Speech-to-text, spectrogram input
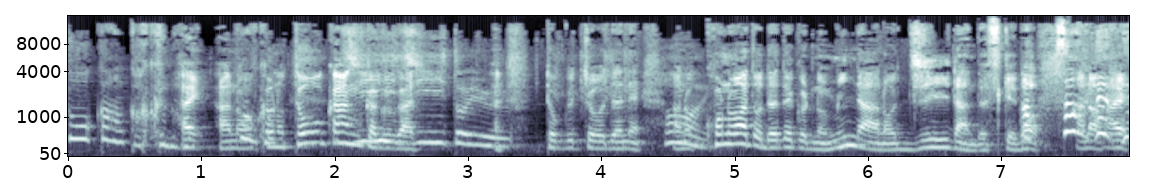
等間隔の、はい、あのこの等間隔が特徴でね、はい、あのこの後出てくるのみんなあの G なんですけど、あのはい、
